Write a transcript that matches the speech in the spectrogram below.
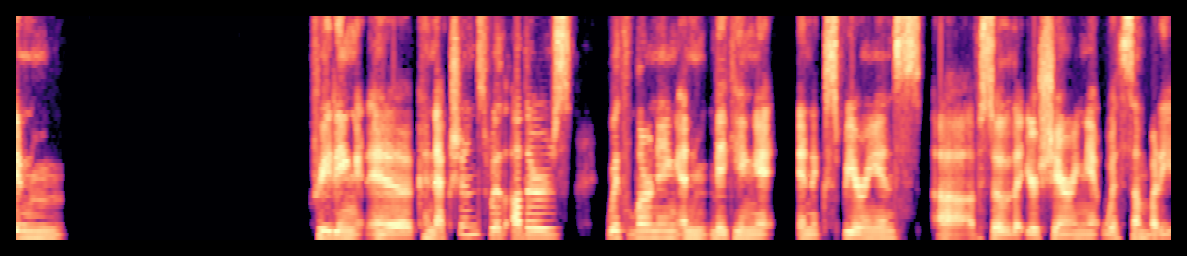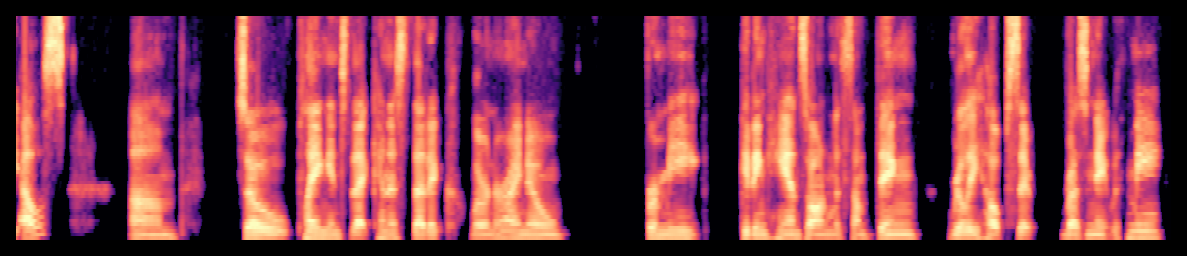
in creating uh, connections with others with learning and making it an experience uh, so that you're sharing it with somebody else. Um, so playing into that kinesthetic learner, I know for me, getting hands on with something really helps it resonate with me.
